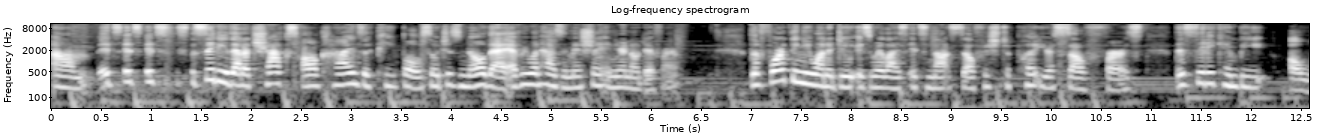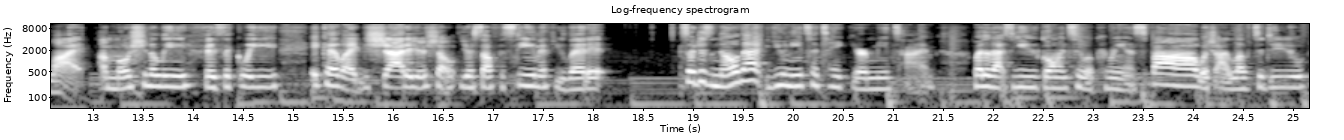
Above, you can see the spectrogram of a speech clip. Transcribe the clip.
Um, it's it's it's a city that attracts all kinds of people. So just know that everyone has a mission and you're no different. The fourth thing you want to do is realize it's not selfish to put yourself first. This city can be a lot emotionally, physically. It can like shatter your show, your self-esteem if you let it. So just know that you need to take your me time. Whether that's you going to a Korean spa, which I love to do,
